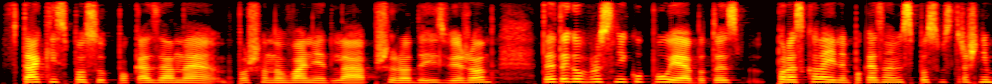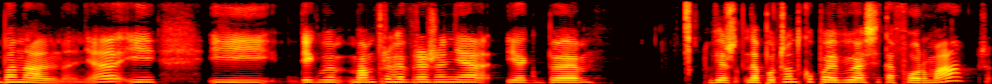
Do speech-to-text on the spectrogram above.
w taki sposób pokazane poszanowanie dla przyrody i zwierząt, to ja tego po prostu nie kupuję, bo to jest po raz kolejny pokazane w sposób strasznie banalny, nie? I, i jakby mam trochę wrażenie, jakby wiesz, na początku pojawiła się ta forma, że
